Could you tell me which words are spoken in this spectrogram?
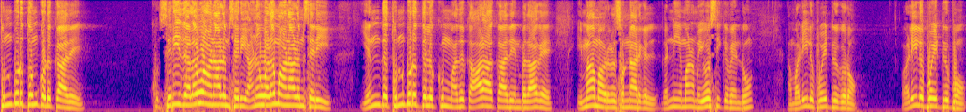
துன்புறுத்தும் கொடுக்காதே. கு- சிறிதளவு ஆனாலும் சரி அணுவளம் ஆனாலும் சரி எந்த துன்புறுத்தலுக்கும் அதுக்கு ஆளாக்காது என்பதாக இமாம் அவர்கள் சொன்னார்கள். கண்ணியமாக நம்ம யோசிக்க வேண்டும். நம்ம வழியில் போயிட்டுருக்குறோம். வழியில் போயிட்டு இருப்போம்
